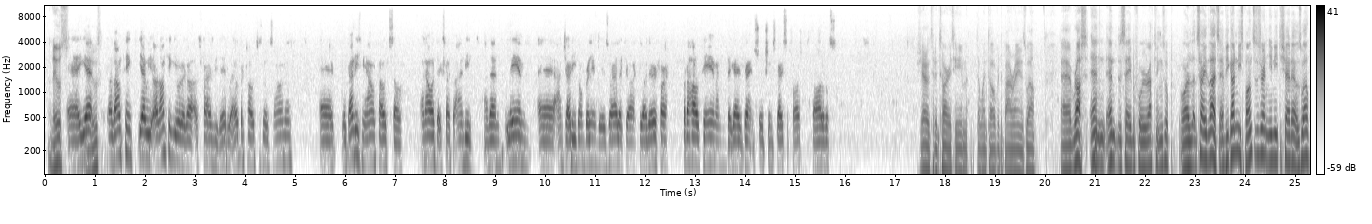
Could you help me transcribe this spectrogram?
Lewis, Uh, yeah, Lewis? I don't think. Yeah, we. I don't think you would have got as far as we did without the coaches like so. And uh, like Andy's my own coach, so I know what to expect with Andy. And then Liam uh, and Jerry done brilliantly as well. Like you're, you're there for for the whole team, and they gave great instructions, great support to all of us. Shout out to the entire team that went over to Bahrain as well. Uh, Ross, and and to say before we wrap things up, or sorry, lads, have you got any sponsors or anything you need to shout out as well?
